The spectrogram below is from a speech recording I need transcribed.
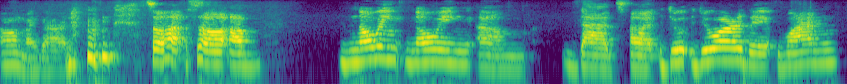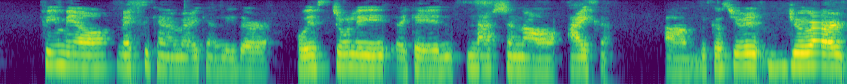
Oh my God! so uh, so um, knowing knowing um, that uh, you you are the one female Mexican American leader who is truly like a national icon um, because you you are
